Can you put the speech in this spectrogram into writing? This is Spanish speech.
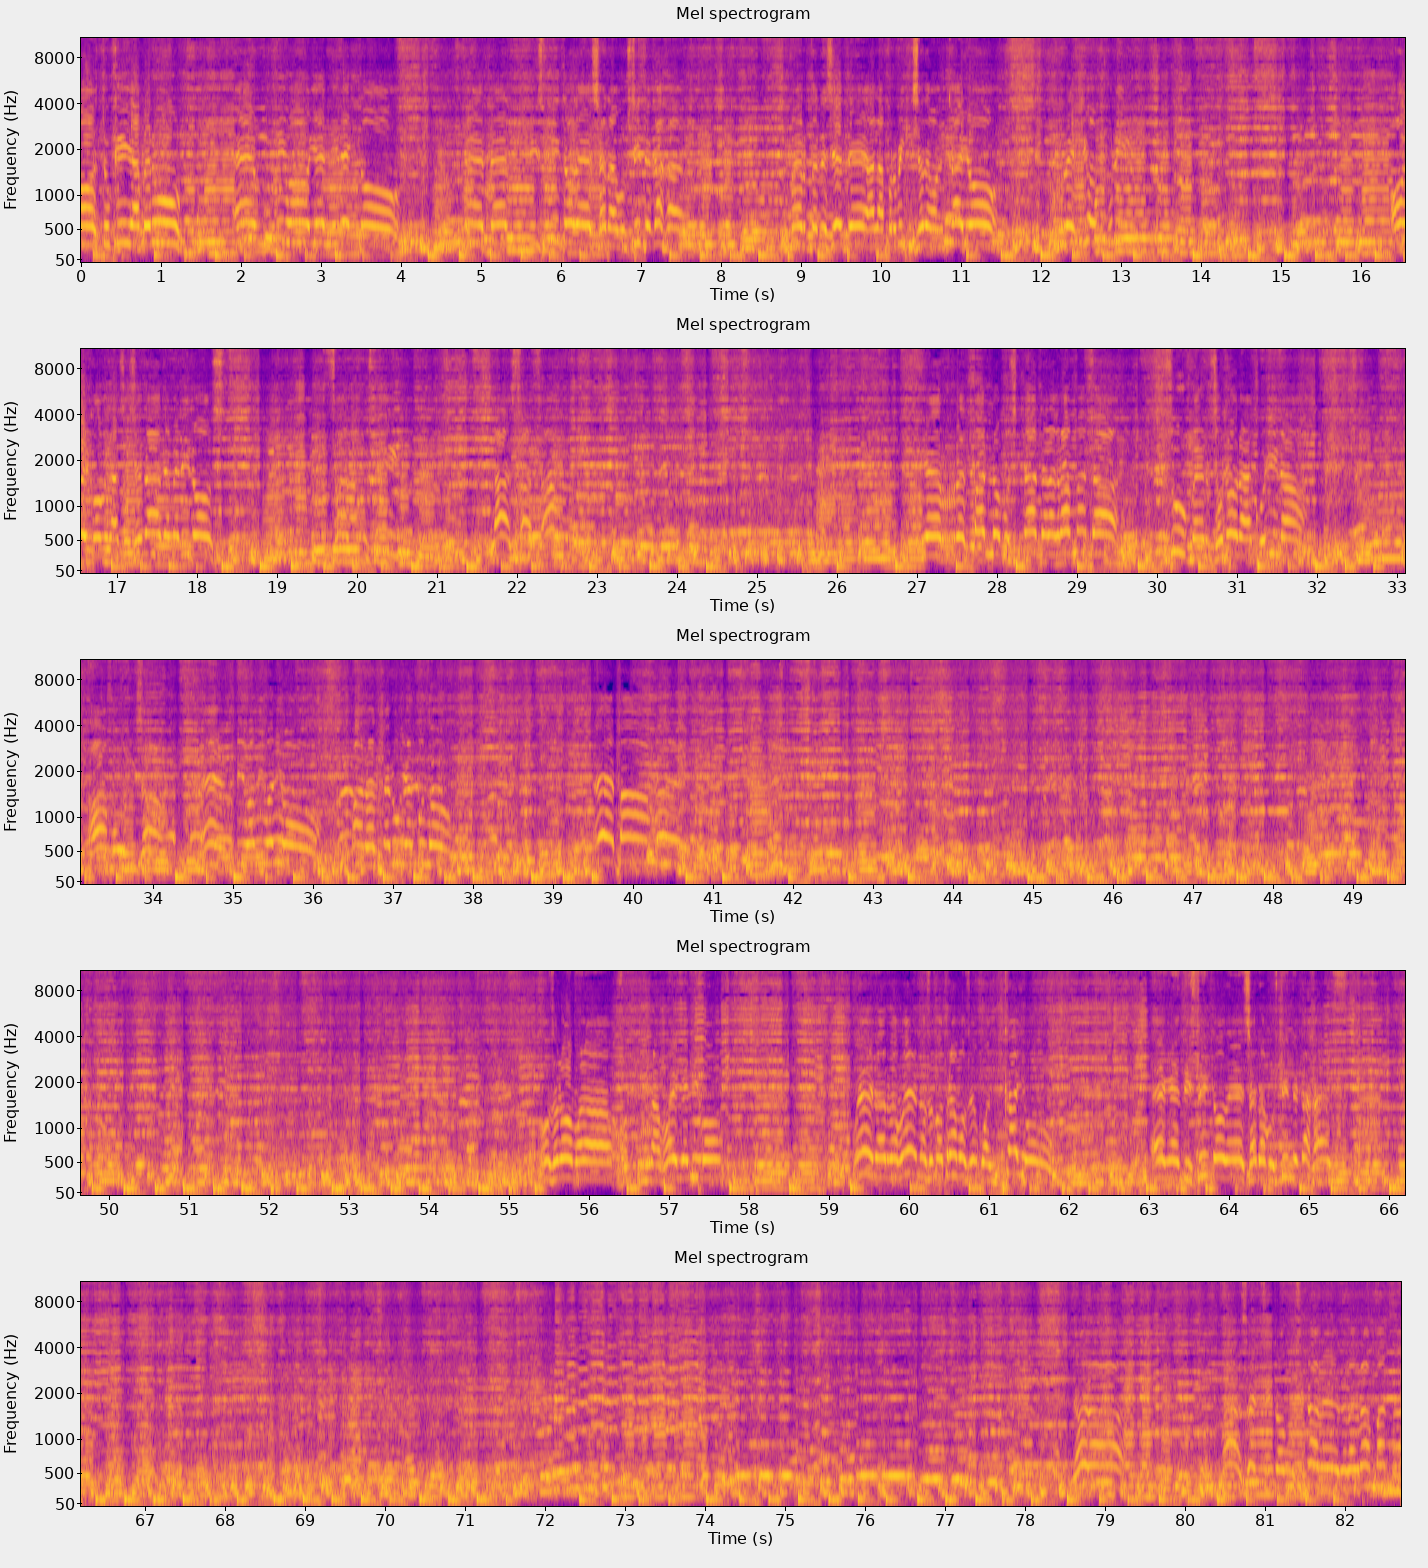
Somos Tuquilla, Perú, en vivo y en directo. Desde el distrito de San Agustín de Cajas, perteneciente a la provincia de Huancayo, región Free. Hoy con la Sociedad de Venidos San Agustín, la Sasa y el respaldo musical de la gran banda Super Sonora Cuina Amoriza en vivo, vivo, vivo para el Perú y el mundo ¡Epa! Un saludo para Rafael y Diego. Buenas, Rafael, nos encontramos en Huancayo, en el distrito de San Agustín de Cajas. Y ahora, más éxitos musicales la la.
